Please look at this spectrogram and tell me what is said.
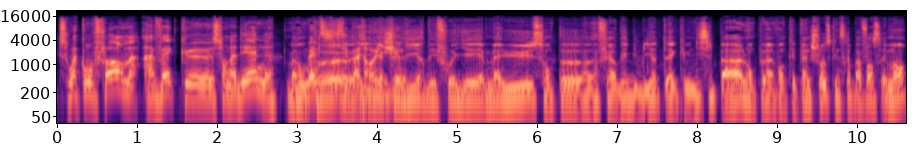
soit conforme avec euh, son ADN, ben même peut, si c'est pas y religieux. accueillir des foyers Emmaüs, on peut euh, faire des bibliothèques municipales, on peut inventer plein de choses qui ne seraient pas forcément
